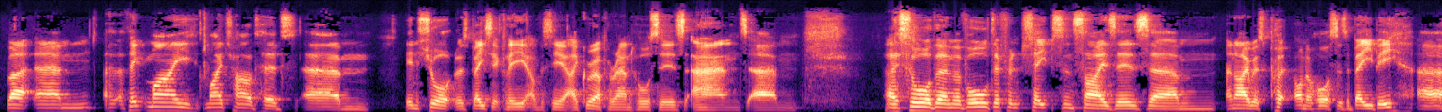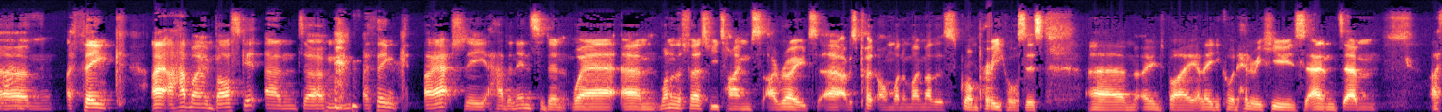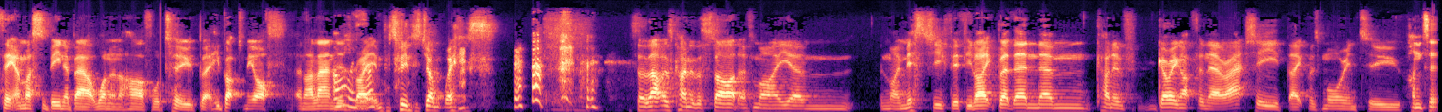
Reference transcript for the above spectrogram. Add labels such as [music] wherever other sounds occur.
but um, I think my my childhood, um, in short, was basically obviously I grew up around horses and. Um, I saw them of all different shapes and sizes, um, and I was put on a horse as a baby. Um, I think I, I, had my own basket, and um, [laughs] I think I actually had an incident where um, one of the first few times I rode, uh, I was put on one of my mother's Grand Prix horses, um, owned by a lady called Hilary Hughes, and um, I think I must have been about one and a half or two, but he bucked me off, and I landed oh, right in between the jump wings. [laughs] so that was kind of the start of my um, my mischief, if you like. But then, um, kind of going up from there, I actually like was more into hunting,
